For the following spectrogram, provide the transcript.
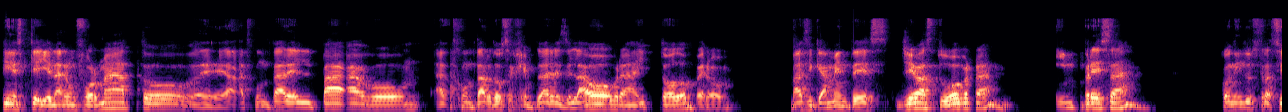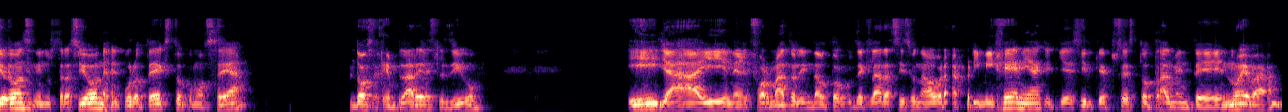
tienes que llenar un formato, eh, adjuntar el pago, adjuntar dos ejemplares de la obra y todo, pero básicamente es, llevas tu obra impresa con ilustración, sin ilustración, el puro texto, como sea. Dos ejemplares, les digo. Y ya ahí en el formato el indautor pues, declara si es una obra primigenia, que quiere decir que pues, es totalmente nueva,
